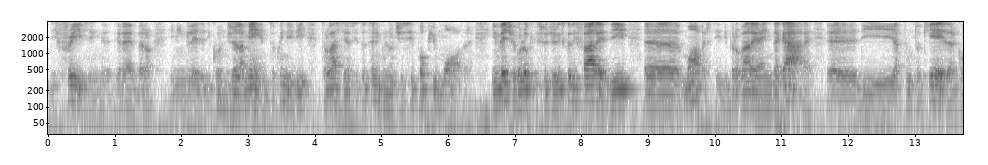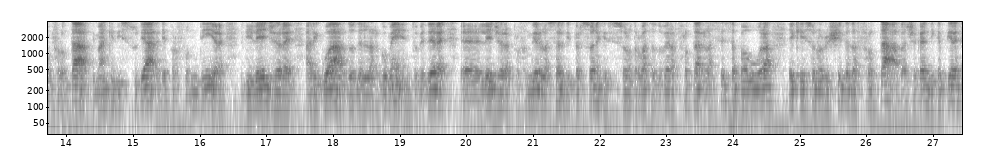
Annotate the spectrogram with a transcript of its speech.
di freezing, direbbero in inglese, di congelamento, quindi di trovarsi in una situazione in cui non ci si può più muovere. Invece quello che ti suggerisco di fare è di eh, muoverti, di provare a indagare, eh, di appunto chiedere, confrontarti, ma anche di studiare, di approfondire, di leggere a riguardo dell'argomento, vedere, eh, leggere, approfondire la storia di persone che si sono trovate a dover affrontare la stessa paura e che sono riuscite ad affrontarla, cercare di capire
